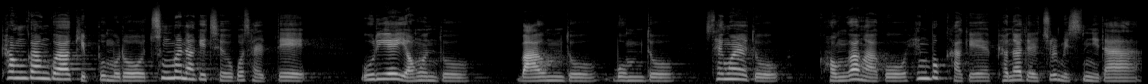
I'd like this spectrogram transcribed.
평강과 기쁨으로 충만하게 채우고 살 때 우리의 영혼도 마음도 몸도 생활도 건강하고 행복하게 변화될 줄 믿습니다.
